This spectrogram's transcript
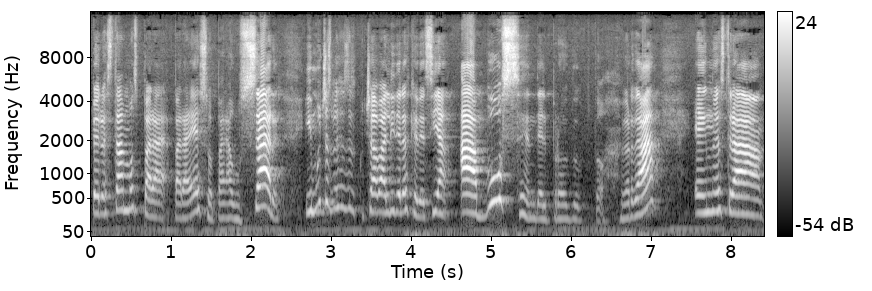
Pero estamos para, para eso, para usar. Y muchas veces escuchaba líderes que decían, abusen del producto, ¿verdad? En nuestra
